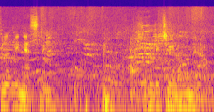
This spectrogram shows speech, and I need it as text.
Definitely nesting. Shouldn't be too long now.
